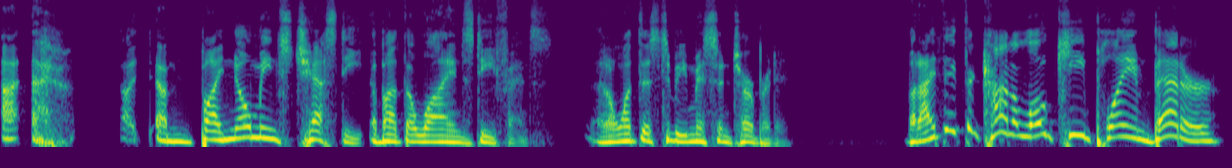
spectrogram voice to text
I, am by no means chesty about the Lions defense. I don't want this to be misinterpreted, but I think they're kind of low key playing better,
